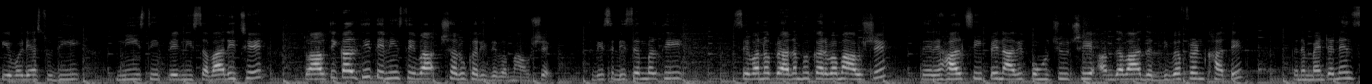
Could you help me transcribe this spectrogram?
કેવડિયા સુધીની સી પ્લેનની સવારી છે. તો આવતીકાલથી તેની સેવા શરૂ કરી દેવામાં આવશે. ત્રીસ ડિસેમ્બરથી સેવાનો પ્રારંભ કરવામાં આવશે. ત્યારે હાલ સી પ્લેન આવી પહોંચ્યું છે અમદાવાદ રિવરફ્રન્ટ ખાતે. તેને મેન્ટેનન્સ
